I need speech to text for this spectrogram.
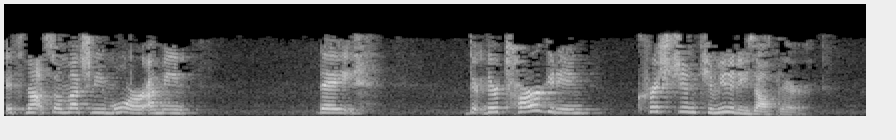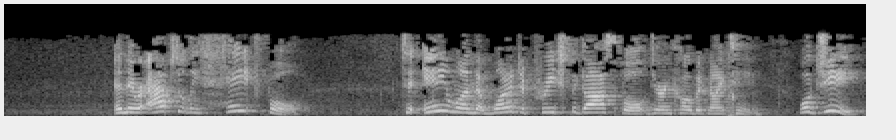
It's not so much anymore. I mean, they, they're, they're targeting Christian communities out there. And they were absolutely hateful to anyone that wanted to preach the gospel during COVID-19. Well, gee,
